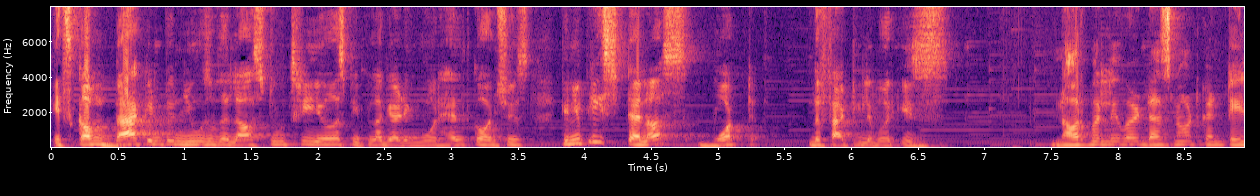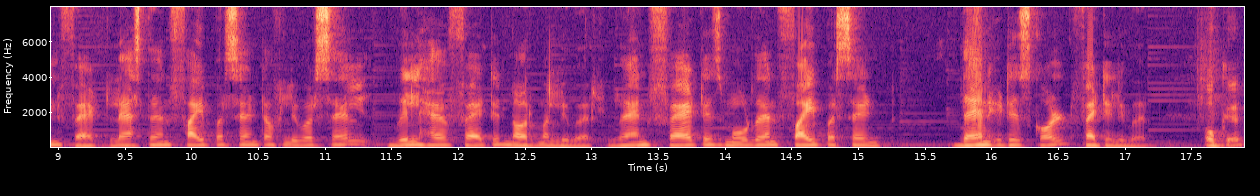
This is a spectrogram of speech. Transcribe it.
it's come back into news over the last two, three years. People are getting more health conscious. Can you please tell us what the fatty liver is? Normal liver does not contain fat. Less than 5% of liver cell will have fat in normal liver. When fat is more than 5%, then it is called fatty liver. Okay.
